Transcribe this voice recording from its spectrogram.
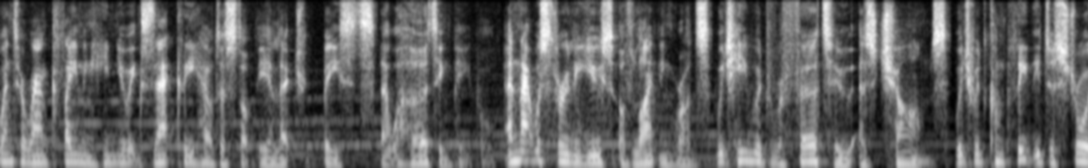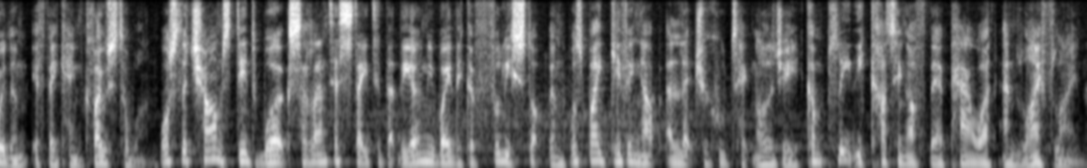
went around claiming he knew exactly how to stop the electric beasts that were hurting people, and that was through the use of lightning rods, which he would refer to as charms, which would completely destroy them if they came close to one. Whilst the charms did work, Silantius stated that the only way they could fully stop them was by giving up electrical technology, completely cutting off their power and lifeline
